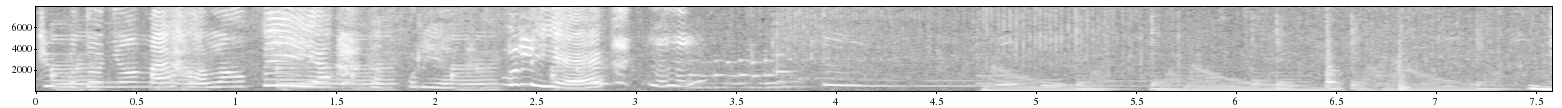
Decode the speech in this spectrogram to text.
这么多牛奶好浪费呀！敷脸敷脸嗯，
